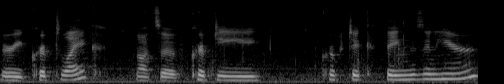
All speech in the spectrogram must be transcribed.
Very crypt-like. Lots of crypty, cryptic things in here.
